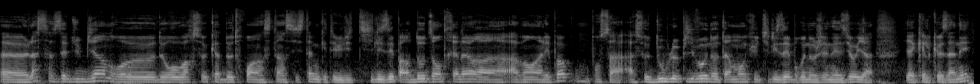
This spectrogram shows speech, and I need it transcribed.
là, ça faisait du bien de, revoir ce 4-2-3. Hein. C'était un système qui était utilisé par d'autres entraîneurs avant à l'époque. On pense à, ce double pivot notamment qu'utilisait Bruno Genesio il y a, quelques années.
